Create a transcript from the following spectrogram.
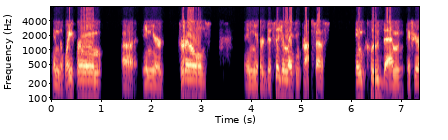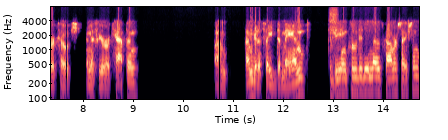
in the weight room, uh, in your drills, in your decision making process, include them if you're a coach and if you're a captain. I'm I'm going to say demand to be included in those conversations,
